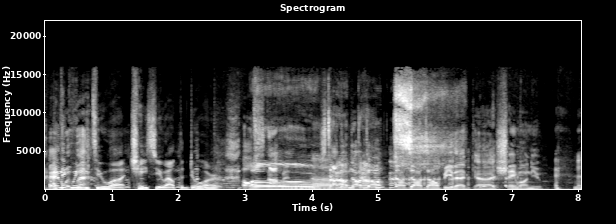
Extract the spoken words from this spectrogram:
and I think with we that, need to uh, chase you out the door. Oh, stop it! Stop! Don't, don't, don't, don't, don't, don't be that guy. Shame on you. All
